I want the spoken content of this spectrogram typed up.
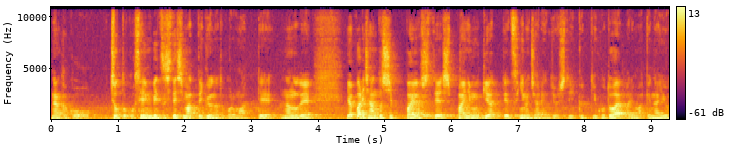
なんかこうちょっとこう選別してしまっていくようなところもあってなのでやっぱりちゃんと失敗をして失敗に向き合って次のチャレンジをしていくっていうことはやっぱり負けないよう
